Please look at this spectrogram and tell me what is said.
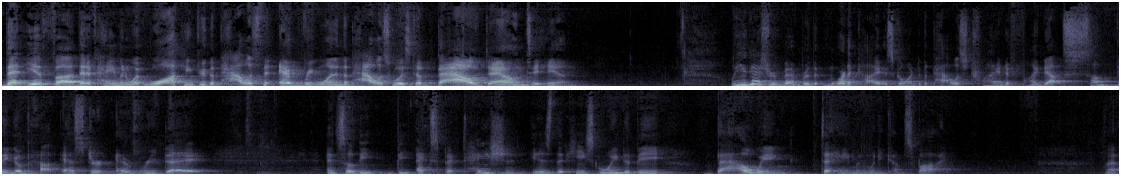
that if, uh, that if Haman went walking through the palace, that everyone in the palace was to bow down to him. Well, you guys remember that Mordecai is going to the palace trying to find out something about Esther every day. And so the, the expectation is that he's going to be bowing to Haman when he comes by. Now,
